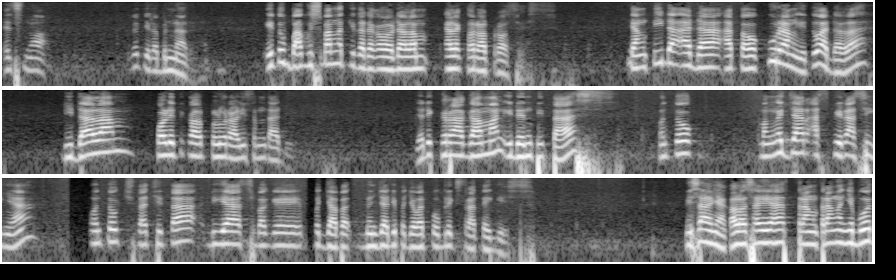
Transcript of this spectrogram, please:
it's not. Itu tidak benar. Itu bagus banget kita kalau dalam electoral proses. Yang tidak ada atau kurang itu adalah di dalam political pluralism tadi. Jadi keragaman identitas untuk mengejar aspirasinya untuk cita-cita dia sebagai pejabat menjadi pejabat publik strategis. Misalnya kalau saya terang-terangan nyebut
